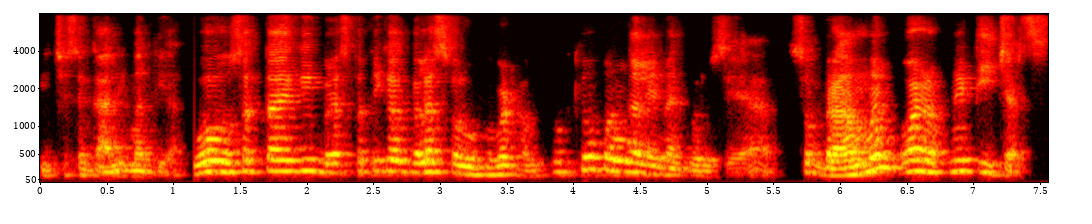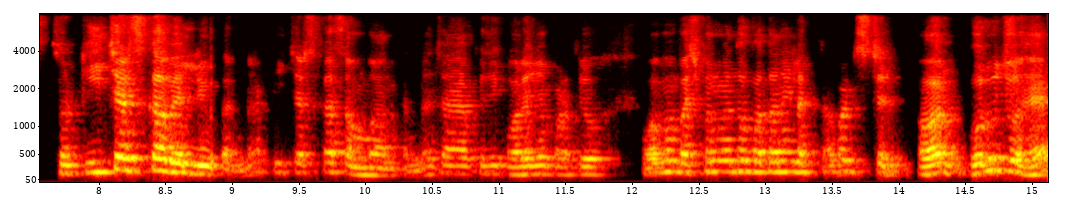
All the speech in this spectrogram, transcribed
पीछे से गाली मत दिया। वो हो सकता है कि बृहस्पति का गलत स्वरूप हो बट हमको क्यों पंगा लेना है गुरु से यार? सो ब्राह्मण और अपने टीचर्स सो टीचर्स का वैल्यू करना टीचर्स का सम्मान करना, चाहे आप किसी कॉलेज में पढ़ते हो। वो हमें बचपन में तो पता नहीं लगता बट स्टिल और गुरु जो है,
